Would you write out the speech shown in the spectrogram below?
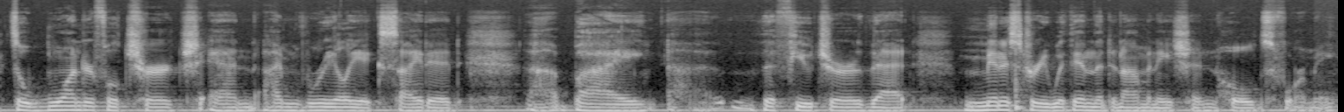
it's a wonderful church, and I'm really excited uh, by uh, the future that ministry within the denomination holds for me.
